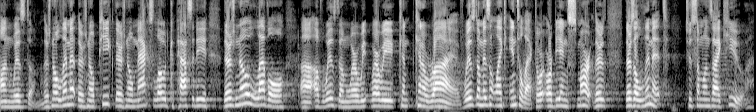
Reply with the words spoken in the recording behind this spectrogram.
on wisdom. There's no limit, there's no peak, there's no max load capacity, there's no level uh, of wisdom where we, where we can, can arrive. Wisdom isn't like intellect or, or being smart. There's, there's a limit to someone's IQ.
